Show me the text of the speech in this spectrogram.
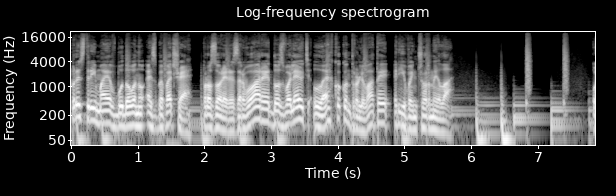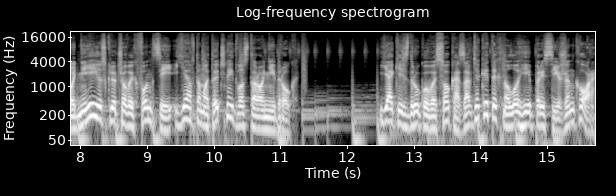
Пристрій має вбудовану СБПЧ. Прозорі резервуари дозволяють легко контролювати рівень чорнила. Однією з ключових функцій є автоматичний двосторонній друк. Якість друку висока завдяки технології Precision Core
